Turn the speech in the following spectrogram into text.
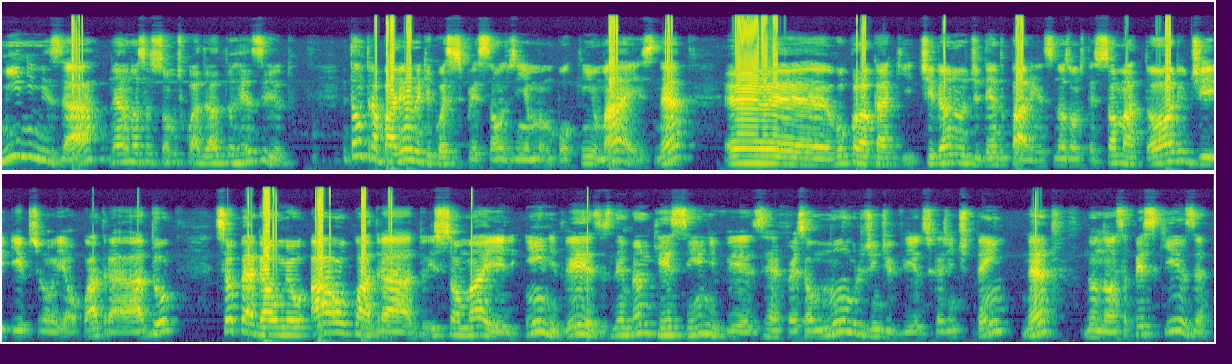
minimizar né, a nossa soma de quadrado do resíduo. Então, trabalhando aqui com essa expressãozinha um pouquinho mais, né, é, vou colocar aqui, tirando de dentro parênteses, nós vamos ter somatório de y ao quadrado. Se eu pegar o meu a ao quadrado e somar ele n vezes, lembrando que esse n vezes refere-se ao número de indivíduos que a gente tem né, na nossa pesquisa,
